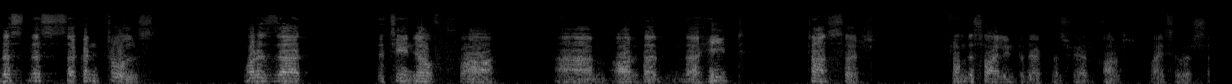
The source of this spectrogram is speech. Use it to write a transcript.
This, this uh, controls what is the, the change of uh, um, or the, the heat transfer from the soil into the atmosphere or vice versa.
